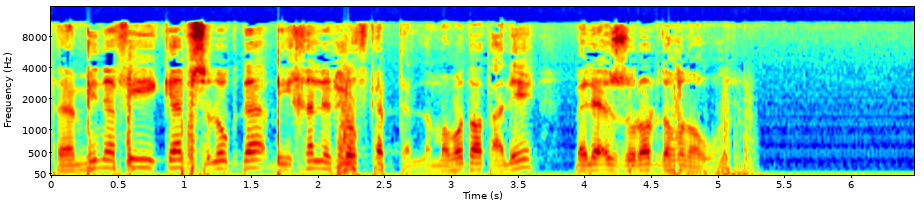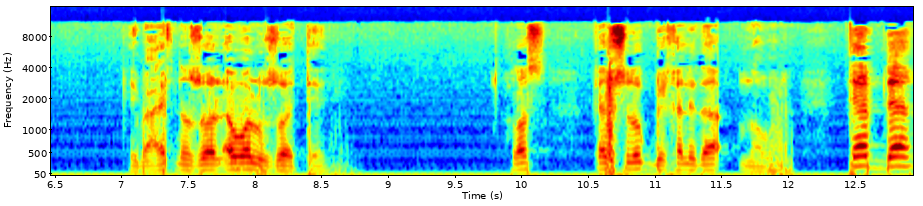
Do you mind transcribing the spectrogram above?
تمام هنا في caps lock ده بيخلي الحروف capital لما بضغط عليه بلاقي الزرار ده منور. يبقى عرفنا الزرار الأول والزرار التاني. خلاص؟ caps lock بيخلي ده منور. tab ده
